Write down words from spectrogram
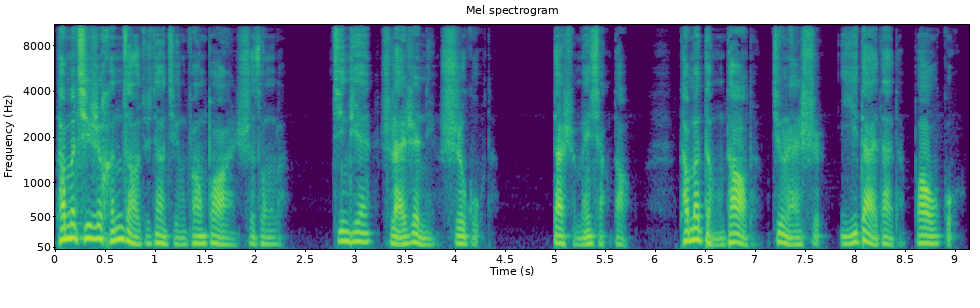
他们其实很早就向警方报案失踪了，今天是来认领尸骨的。但是没想到，他们等到的竟然是一袋袋的包裹。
